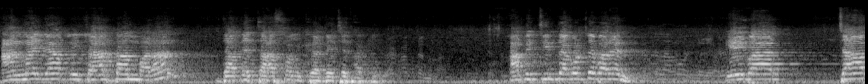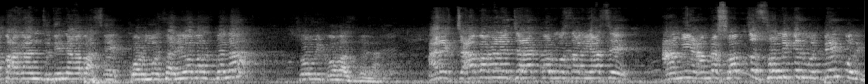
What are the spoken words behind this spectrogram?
আর নাইলে আপনি চার দাম বাড়ান, যাতে চা শ্রমিকরা বেঁচে থাকে। আপনি চিন্তা করতে পারেন এইবার চা বাগান যদি না বাঁচে, কর্মচারীও বাঁচবে না, শ্রমিকও বাঁচবে না। আরে চা বাগানের যারা কর্মচারী আছে, আমি, আমরা সব তো শ্রমিকের মধ্যেই পড়ি।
